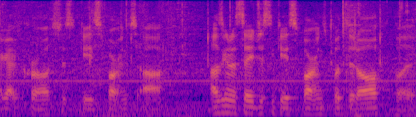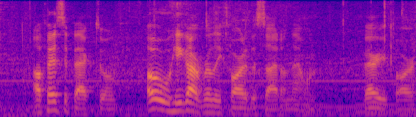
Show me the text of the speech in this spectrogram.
I got crossed just in case Spartans off. I was gonna say just in case Spartans puts it off, but I'll pass it back to him. Oh, he got really far to the side on that one. Very far.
